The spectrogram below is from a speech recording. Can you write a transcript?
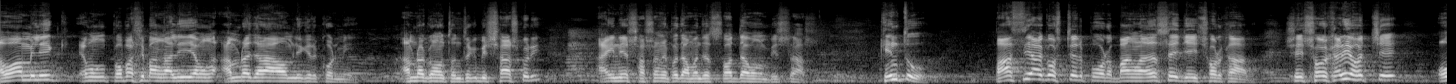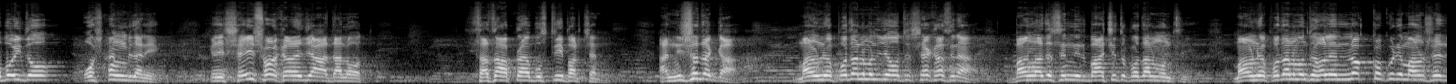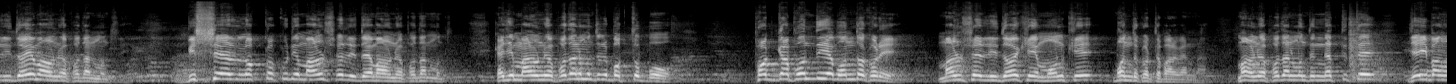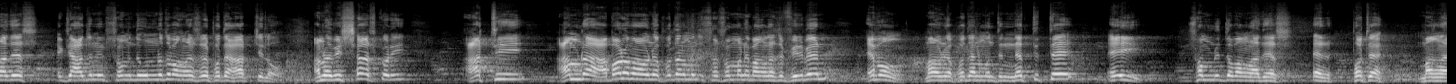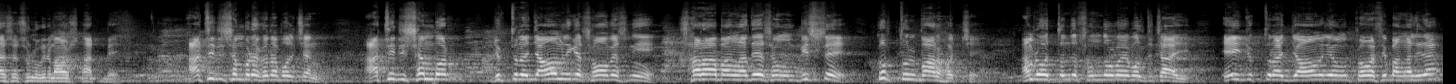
আওয়ামী লীগ এবং প্রবাসী বাঙালি এবং আমরা যারা আওয়ামী লীগের কর্মী, আমরা গণতন্ত্রকে বিশ্বাস করি, আইনের শাসনের প্রতি আমাদের শ্রদ্ধা এবং বিশ্বাস। কিন্তু পাঁচই আগস্টের পর বাংলাদেশে যেই সরকার, সেই সরকারই হচ্ছে অবৈধ, অসাংবিধানিক। সেই সরকারের যে আদালত, তা তো আপনারা বুঝতেই পারছেন। আর নিষেধাজ্ঞা, মাননীয় প্রধানমন্ত্রী শেখ হাসিনা, বাংলাদেশের নির্বাচিত প্রধানমন্ত্রী। মাননীয় প্রধানমন্ত্রী হলেন লক্ষ কোটি মানুষের হৃদয়ে মাননীয় প্রধানমন্ত্রী। বিশ্বের লক্ষ কোটি মানুষের হৃদয়ে মাননীয় প্রধানমন্ত্রী। কাজে মাননীয় প্রধানমন্ত্রীর বক্তব্য, প্রজ্ঞাপন দিয়ে বন্ধ করে মানুষের হৃদয়কে মনকে বন্ধ করতে পারবেন না। মাননীয় প্রধানমন্ত্রীর নেতৃত্বে যেই বাংলাদেশ একটি আধুনিক সমৃদ্ধ উন্নত বাংলাদেশের পথে হাঁটছিল, আমরা বিশ্বাস করি আর্থি আমরা আবারও মাননীয় প্রধানমন্ত্রী সসম্মানে বাংলাদেশে ফিরবেন এবং মাননীয় প্রধানমন্ত্রীর নেতৃত্বে এই সমৃদ্ধ বাংলাদেশ এর পথে বাংলাদেশের শুরু করে মানুষ হাঁটবে। আটই ডিসেম্বরের কথা বলছেন। আটই ডিসেম্বর যুক্তরাজ্য আওয়ামী লীগের সমাবেশ নিয়ে সারা বাংলাদেশ এবং বিশ্বে খুব তুলপার হচ্ছে। আমরা অত্যন্ত সুন্দরভাবে বলতে চাই, এই যুক্তরাজ্য আওয়ামী লীগ এবং প্রবাসী বাঙালিরা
